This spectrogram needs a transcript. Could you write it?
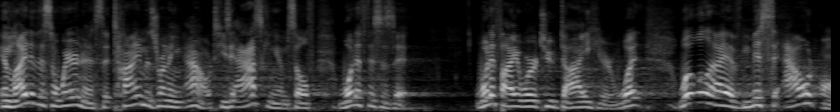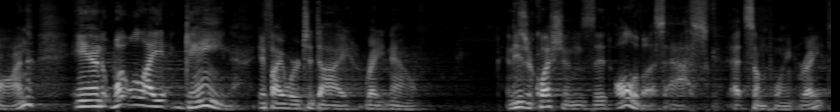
in light of this awareness that time is running out, he's asking himself, what if this is it? What if I were to die here? What, what will I have missed out on? And what will I gain if I were to die right now? And these are questions that all of us ask at some point, right?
